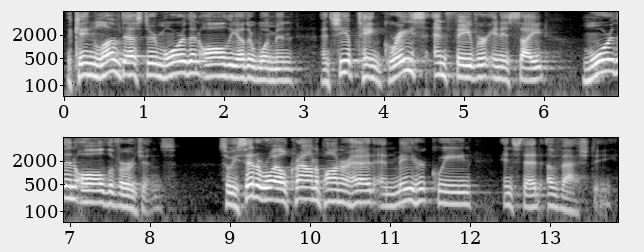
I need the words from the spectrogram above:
The king loved Esther more than all the other women, and she obtained grace and favor in his sight more than all the virgins. So he set a royal crown upon her head and made her queen instead of Vashti.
